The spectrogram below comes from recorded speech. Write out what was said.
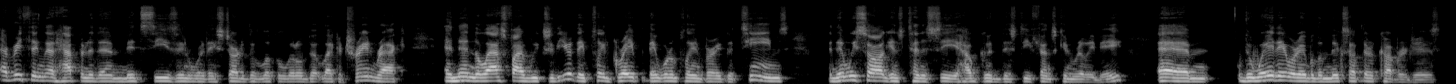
everything that happened to them mid-season where they started to look a little bit like a train wreck. And then the last five weeks of the year, they played great, but they weren't playing very good teams. And then we saw against Tennessee how good this defense can really be. And the way they were able to mix up their coverages,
